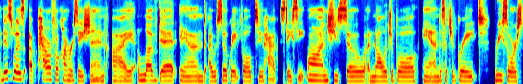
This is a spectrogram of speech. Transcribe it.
this was a powerful conversation. I loved it and I was so grateful to have Stacey on. She's so knowledgeable and such a great resource.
